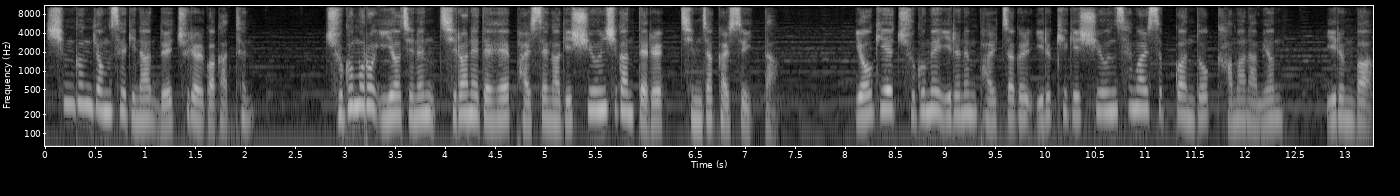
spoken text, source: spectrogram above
심근경색이나 뇌출혈과 같은 죽음으로 이어지는 질환에 대해 발생하기 쉬운 시간대를 짐작할 수 있다. 여기에 죽음에 이르는 발작을 일으키기 쉬운 생활 습관도 감안하면 이른바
